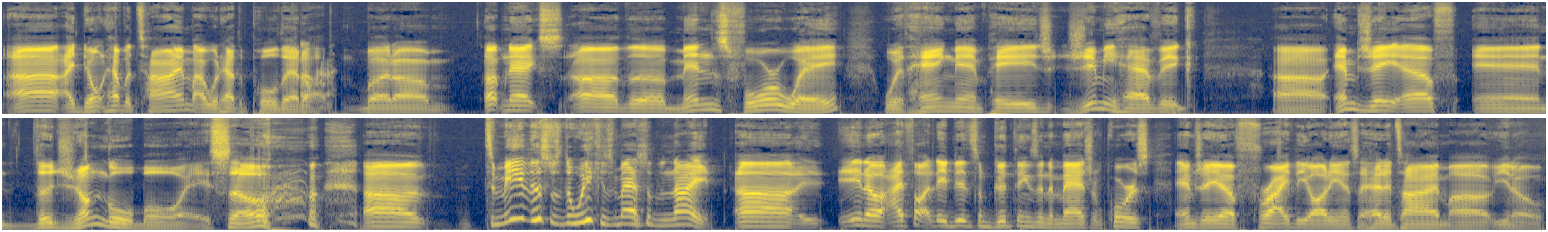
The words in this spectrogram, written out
uh, I don't have a time. I would have to pull that up. But um, up next, uh, the men's four way with Hangman Page, Jimmy Havoc. Uh, MJF and the Jungle Boy. So, uh, to me, this was the weakest match of the night. Uh, you know, I thought they did some good things in the match. Of course, MJF fried the audience ahead of time. Uh, you know,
